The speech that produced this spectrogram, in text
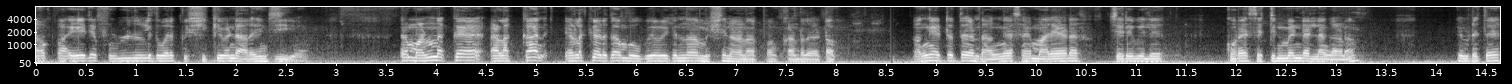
ആ ഏരിയ ഫുൾ ഇതുപോലെ കൃഷിക്ക് വേണ്ടി അറേഞ്ച് ചെയ്യുക മണ്ണൊക്കെ ഇളക്കാൻ ഇളക്കിയെടുക്കാൻ ഉപയോഗിക്കുന്ന മെഷീനാണ് അപ്പം കണ്ടത് കേട്ടോ. അങ്ങേറ്റത്ത് കണ്ട അങ്ങേ മലയുടെ ചെരുവിൽ കുറേ സെറ്റിൽമെന്റ് എല്ലാം കാണാം. ഇവിടുത്തെ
